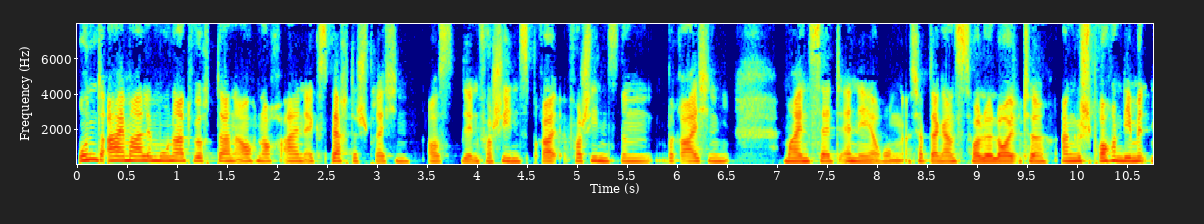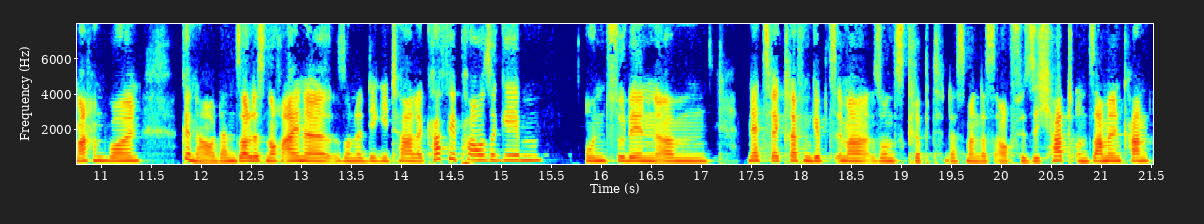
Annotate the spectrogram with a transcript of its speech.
Und einmal im Monat wird dann auch noch ein Experte sprechen aus den verschiedensten Bereichen Mindset, Ernährung. Ich habe da ganz tolle Leute angesprochen, die mitmachen wollen. Genau, dann soll es noch eine so eine digitale Kaffeepause geben. Und zu den ähm, Netzwerktreffen gibt's immer so ein Skript, dass man das auch für sich hat und sammeln kann.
